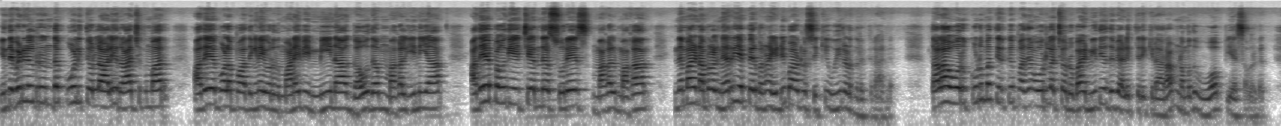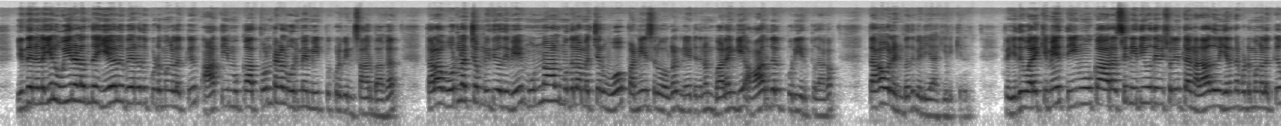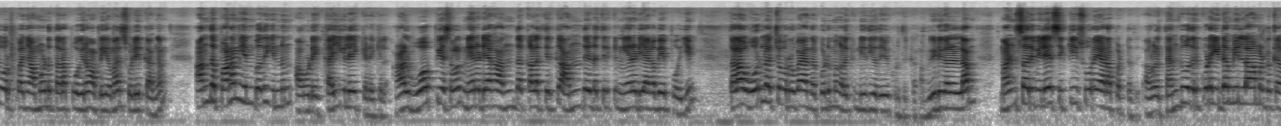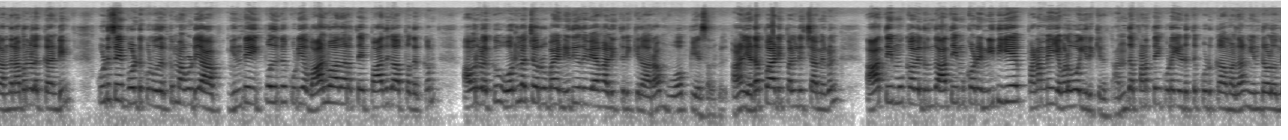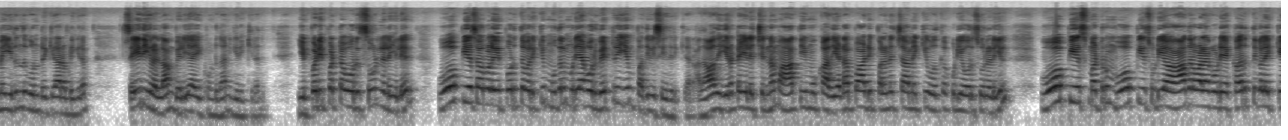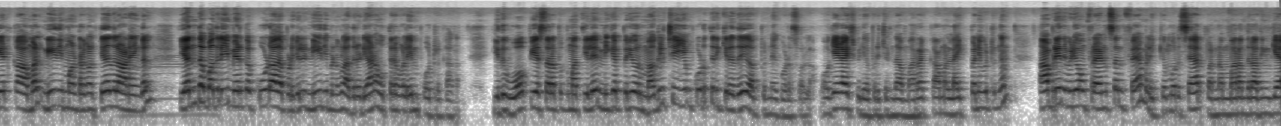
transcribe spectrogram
இந்த வீடுகளில் இருந்த கூலி தொழிலாளி ராஜ்குமார் அதே போல பார்த்தீங்கன்னா இவரது மனைவி மீனா கௌதம் மகள் இனியா அதே பகுதியைச் சேர்ந்த சுரேஷ் மகள் மகா இந்த மாதிரி நபர்கள் நிறைய பேர் பார்த்தீங்கன்னா இடிபாடுகள் சிக்கி உயிரிழந்திருக்கிறாங்க. தலா ஒரு குடும்பத்திற்கு பார்த்தீங்கன்னா ஒரு லட்சம் ரூபாய் நிதியுதவி அளித்திருக்கிறாராம் நமது ஓபிஎஸ் அவர்கள். இந்த நிலையில் உயிரிழந்த ஏழு பேரது குடும்பங்களுக்கு அதிமுக தொண்டர்கள் உரிமை மீட்பு குழுவின் சார்பாக தலா ஒரு லட்சம் நிதியுதவியை முன்னாள் முதலமைச்சர் ஓ பன்னீர்செல்வம் அவர்கள் நேற்று தினம் வழங்கி ஆறுதல் கூறியிருப்பதாக தகவல் என்பது வெளியாகி இருக்கிறது இப்போ இது வரைக்குமே திமுக அரசு நிதி உதவி சொல்லியிருக்காங்க. அதாவது இறந்த குடும்பங்களுக்கு ஒரு கொஞ்சம் அமௌண்ட் தரப்போகிறோம் அப்படிங்கிற மாதிரி சொல்லியிருக்காங்க. அந்த பணம் என்பது இன்னும் அவருடைய கையிலே கிடைக்கல. ஆனால் ஓபிஎஸ் அவர்கள் நேரடியாக அந்த காலத்திற்கு அந்த இடத்திற்கு நேரடியாகவே போய் தலா ஒரு லட்சம் ரூபாய் அந்த குடும்பங்களுக்கு நிதியுதவி கொடுத்துருக்காங்க. வீடுகள் எல்லாம் மண் சரிவிலே சிக்கி சூறையாடப்பட்டது. அவர்கள் தங்குவதற்கு கூட இடம் இல்லாமல் இருக்க அந்த நபர்களுக்காண்டி குடிசை போட்டுக் கொள்வதற்கும் அவருடைய இன்றைய இப்போது இருக்கக்கூடிய வாழ்வாதாரத்தை பாதுகாப்பதற்கும் அவர்களுக்கு ஒரு லட்சம் ரூபாய் நிதியுதவியாக அளித்திருக்கிறாராம் ஓபிஎஸ் அவர்கள். ஆனால் எடப்பாடி பழனிசாமி அவர்கள் அதிமுகவில் இருந்து அதிமுகவுடைய நிதியே பணமே எவ்வளவோ இருக்கிறது. அந்த பணத்தை கூட எடுத்து கொடுக்காமல் தான் இன்றளவுமே இருந்து கொண்டிருக்கிறார் அப்படிங்கிற செய்திகள் எல்லாம் வெளியாகி கொண்டுதான் இருக்கிறது. இப்படிப்பட்ட ஒரு சூழ்நிலையிலே ஓபிஎஸ் அவர்களை பொறுத்த வரைக்கும் முதல் முறையாக ஒரு வெற்றியும் பதிவு செய்திருக்கிறார். அதாவது இரட்டை இலை சின்னம் அதிமுக அது எடப்பாடி பழனிசாமிக்கு ஒதுக்கக்கூடிய ஒரு சூழ்நிலையில் ஓபிஎஸ் மற்றும் ஓபிஎஸ் உடைய ஆதரவாளர்களுடைய கருத்துக்களை கேட்காமல் நீதிமன்றங்கள் தேர்தல் ஆணையங்கள் எந்த பதிலையும் ஏற்கக்கூடாது அப்படின்னு சொல்லி நீதிமன்றங்கள் அதிரடியான உத்தரவுகளையும் போட்டிருக்காங்க. இது ஓபிஎஸ் தரப்புக்கு மத்தியிலே மிகப்பெரிய ஒரு மகிழ்ச்சியையும் கொடுத்திருக்கிறது அப்படின்னு கூட சொல்லலாம். ஓகே காய்ஸ் வீடியோ பிடிச்சிருந்தா மறக்காமல் லைக் பண்ணி விட்டுருங்க. அப்படி இந்த வீடியோ ஃப்ரெண்ட்ஸ் அண்ட் ஃபேமிலிக்கும் ஒரு ஷேர் பண்ண மறந்துடாதீங்க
